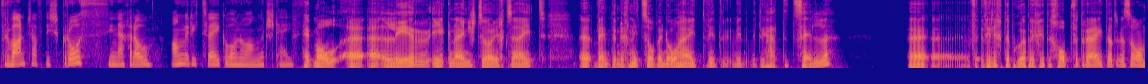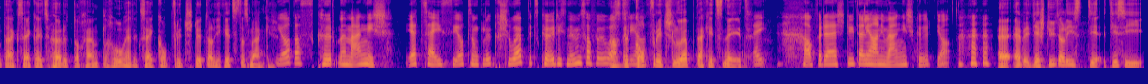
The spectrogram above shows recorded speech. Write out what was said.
die Verwandtschaft ist gross. Es sind nachher auch andere Zweige, die noch anders heißen. Hat mal äh, ein Lehrer irgendwann zu euch gesagt, äh, wenn ihr euch nicht so benommen habt, wie, wie, wie ihr hättet zählen, äh, äh vielleicht der Bub in den Kopf verdreht oder so und der hat gesagt, jetzt hört doch endlich auf. Hat er gesagt, Gottfried Stütterli, gibt es das manchmal? Ja, das hört man manchmal. Jetzt heisst es ja zum Glück Schlup, jetzt höre ich es nicht mehr so viel. Also aber der Gottfried Schlup, den gibt es nicht? Nein, aber äh, Stüdeli habe ich manchmal gehört, ja. äh, eben, die Stüdelis, die, die sind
